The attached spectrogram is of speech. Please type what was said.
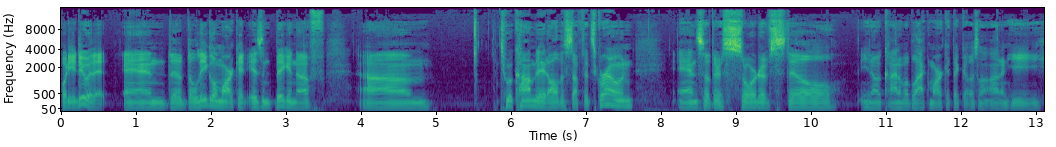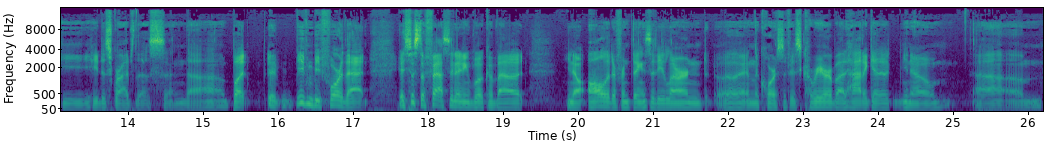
what do you do with it? And the the legal market isn't big enough. Um, to accommodate all the stuff that's grown. And so there's sort of still, you know, kind of a black market that goes on. And he, he, he describes this. And, uh, but it, even before that, it's just a fascinating book about, you know, all the different things that he learned uh, in the course of his career about how to get a, you know, um,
